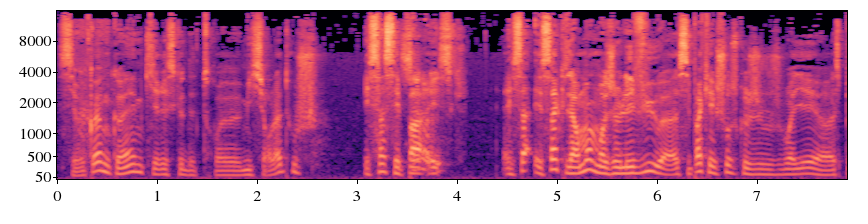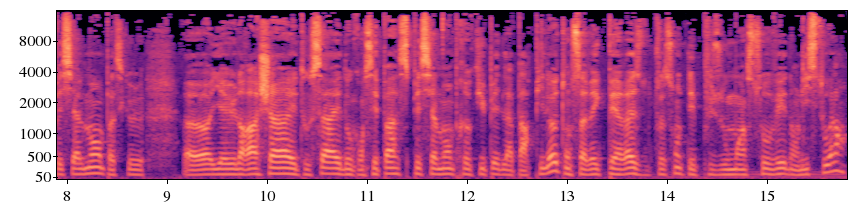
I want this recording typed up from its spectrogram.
c'est Ocon quand même qui risque d'être euh, mis sur la touche. Et ça, c'est pas, le et, risque. Et ça, et ça, clairement, moi, je l'ai vu, euh, c'est pas quelque chose que je, voyais euh, spécialement parce que, euh, il y a eu le rachat et tout ça, et donc on s'est pas spécialement préoccupé de la part pilote. On savait que Perez, de toute façon, était plus ou moins sauvé dans l'histoire.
